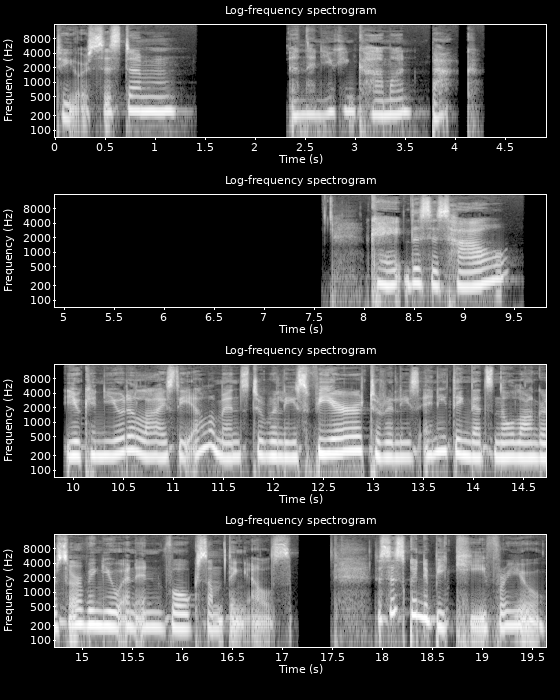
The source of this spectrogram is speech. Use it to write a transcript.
to your system, and then you can come on back. Okay, this is how you can utilize the elements to release fear, to release anything that's no longer serving you, and invoke something else. This is going to be key for you.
